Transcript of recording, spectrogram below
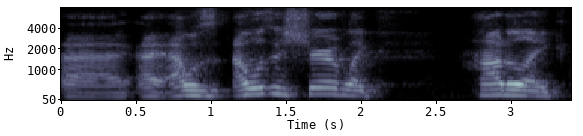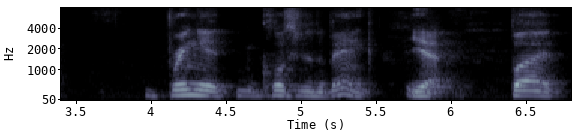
I I, I was I wasn't sure of like how to like bring it closer to the bank Yeah. But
